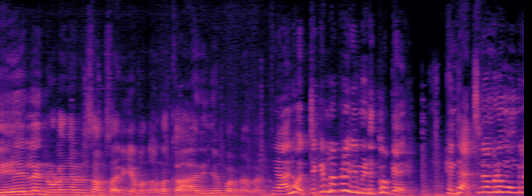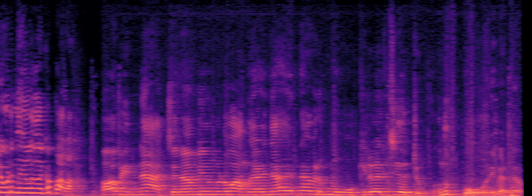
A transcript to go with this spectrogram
മേലെ എന്നോട് അങ്ങനെ സംസാരിക്കാൻ വന്ന. അവളെ കാര്യം ഞാൻ പറഞ്ഞതാണ് ഞാൻ ഒറ്റയ്ക്കുള്ളപ്പോഴേ മിടുക്കൊക്കെ. എന്റെ അച്ഛനമ്മയുടെ മുമ്പിൽ കൂടെ നിങ്ങൾ ഇതൊക്കെ പറ. ആ പിന്നെ അച്ഛനമ്മയും കൂടെ വന്നു കഴിഞ്ഞാൽ എന്നെ അവർ മൂക്കിൽ വലിച്ചു കയറ്റും. ഒന്ന് പോരി പെണ്ണെ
